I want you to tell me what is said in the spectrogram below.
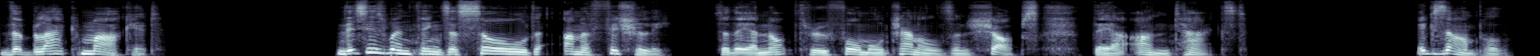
The black market. This is when things are sold unofficially so they are not through formal channels and shops, they are untaxed. Example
